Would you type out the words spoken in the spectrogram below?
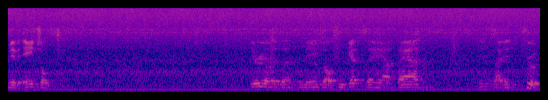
me, the angels. Uriel is a, an angel who gets a uh, bad insight into truth.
